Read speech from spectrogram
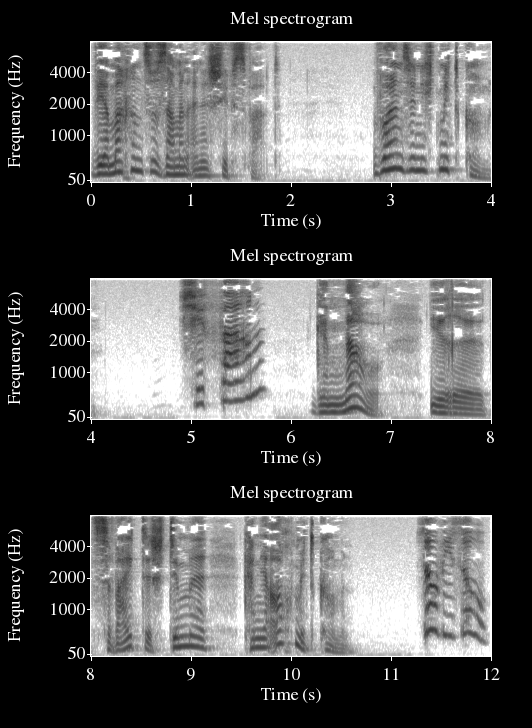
Wir machen zusammen eine Schiffsfahrt. Wollen Sie nicht mitkommen? Schiff fahren? Genau. Ihre zweite Stimme kann ja auch mitkommen. Sowieso.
